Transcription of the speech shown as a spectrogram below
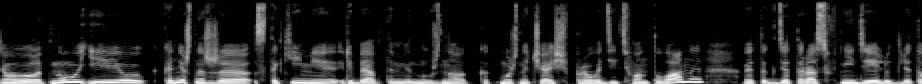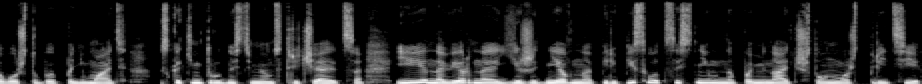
Вот. Ну и, конечно же, с такими ребятами нужно как можно чаще проводить вантуваны. Это где-то раз в неделю для того, чтобы понимать, с какими трудностями он встречается. И, наверное, ежедневно переписываться с ним, напоминать, что он может прийти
